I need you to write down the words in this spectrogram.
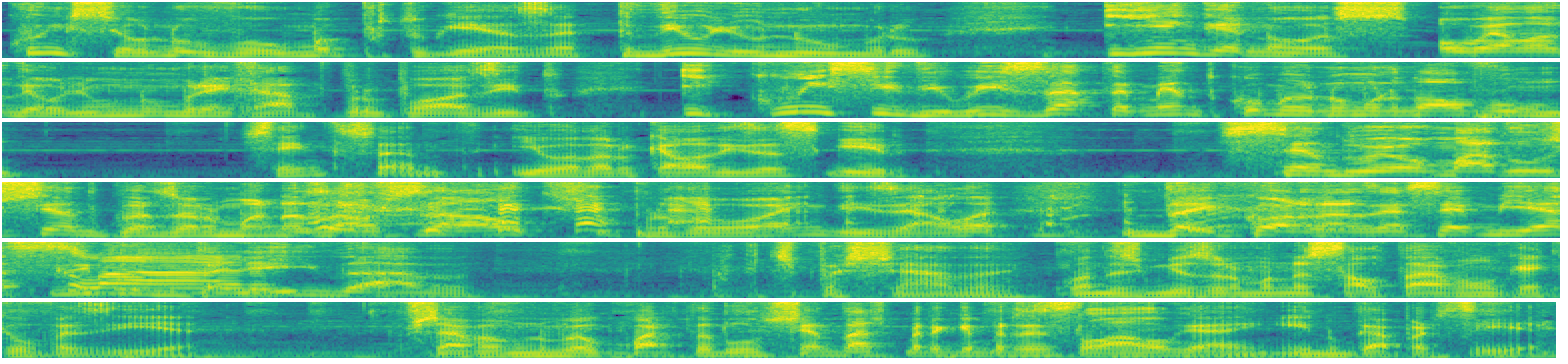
conheceu no voo uma portuguesa, pediu-lhe o número e enganou-se, ou ela deu-lhe um número errado de propósito e coincidiu exatamente com o meu número 91. Isto é interessante. E eu adoro o que ela diz a seguir. Sendo eu uma adolescente com as hormonas aos saltos, perdoem, diz ela, dei corda às SMS Claro. e perguntei-lhe a idade. Pá, que despachada. Quando as minhas hormonas saltavam, o que é que eu fazia? Fechava-me no meu quarto adolescente à espera que aparecesse lá alguém e nunca aparecia.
